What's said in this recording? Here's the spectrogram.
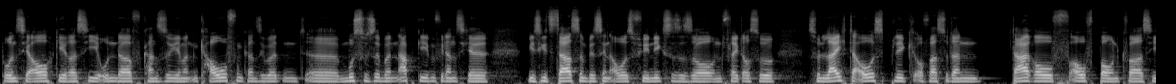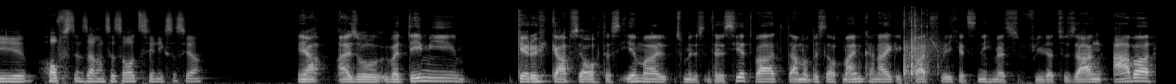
Bei uns ja auch, Gerassi, Undaf, kannst du jemanden kaufen, kannst du jemanden, äh, musst du es jemanden abgeben finanziell. Wie sieht es da so ein bisschen aus für die nächste Saison und vielleicht auch so, so ein leichter Ausblick, auf was du dann darauf aufbauen quasi hoffst in Sachen Saisonziel nächstes Jahr? Ja, also über Demi Gerücht gab es ja auch, dass ihr mal zumindest interessiert wart. Da haben wir ein bisschen auf meinem Kanal gequatscht, will ich jetzt nicht mehr so viel dazu sagen. Aber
